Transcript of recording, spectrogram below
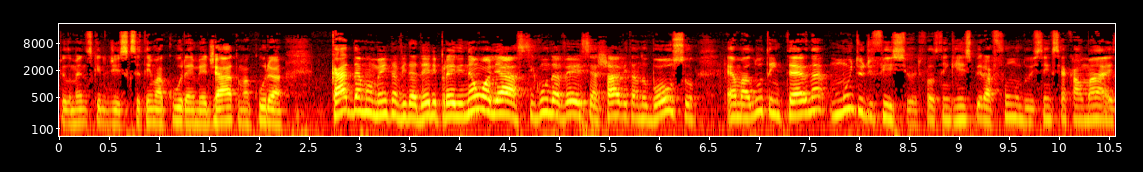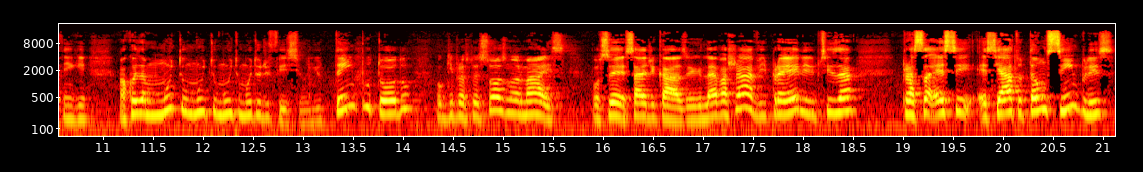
pelo menos que ele disse, que você tem uma cura imediata, uma cura cada momento da vida dele, para ele não olhar a segunda vez se a chave está no bolso, é uma luta interna muito difícil. Ele falou, você tem que respirar fundo, tem que se acalmar, tem que... Uma coisa muito, muito, muito, muito difícil. E o tempo todo, o que para as pessoas normais, você sai de casa e leva a chave, para ele, ele precisa... Pra esse, esse ato tão simples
